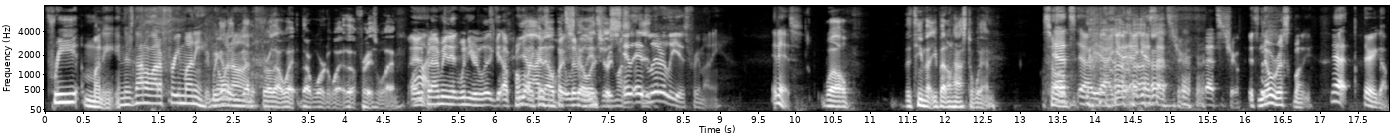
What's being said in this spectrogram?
Free money. And there's not a lot of free money we going gotta, on. we gotta throw that way, that word away, that phrase away. Uh, But I mean, it, when you're li- a promo Yeah, like I this, know, quite but literally still, is free just- money. it, it literally is free money. It is. Well, the team that you bet on has to win. So yeah, it's, uh, yeah I, guess, I guess that's true. That's true. it's no risk money. Yeah, there you go.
